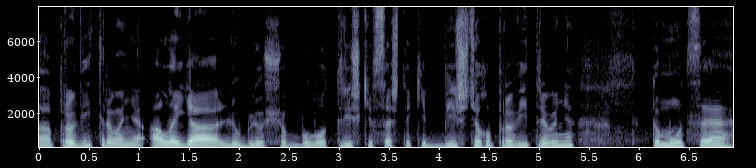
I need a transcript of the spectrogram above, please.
е, провітрювання, але я люблю, щоб було трішки все ж таки більш цього провітрювання. Тому це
